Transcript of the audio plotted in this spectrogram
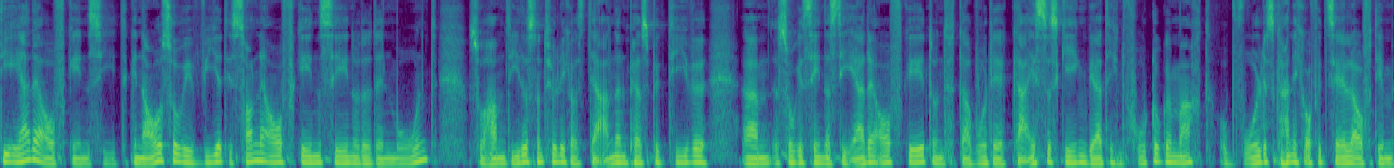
die Erde aufgehen sieht. Genauso wie wir die Sonne aufgehen sehen oder den Mond. So haben die das natürlich aus der anderen Perspektive ähm, so gesehen, dass die Erde aufgeht und da wurde geistesgegenwärtig ein Foto gemacht, obwohl das gar nicht offiziell auf dem,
